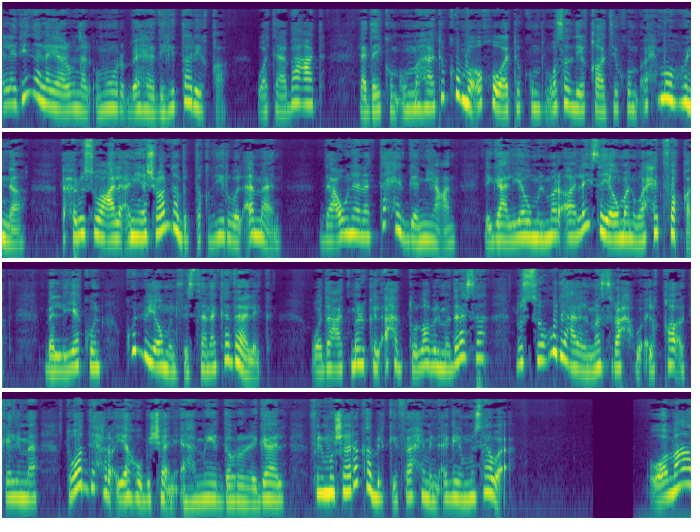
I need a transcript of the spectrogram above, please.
الذين لا يرون الأمور بهذه الطريقة. وتابعت لديكم أمهاتكم وأخواتكم وصديقاتكم احموهن. احرصوا على أن يشعرن بالتقدير والأمان. دعونا نتحد جميعا. لجعل يوم المرأة ليس يوما واحد فقط بل ليكن كل يوم في السنة كذلك. ودعت ميركل أحد طلاب المدرسة للصعود على المسرح وإلقاء كلمة توضح رأيه بشأن أهمية دور الرجال في المشاركة بالكفاح من أجل المساواة. ومع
